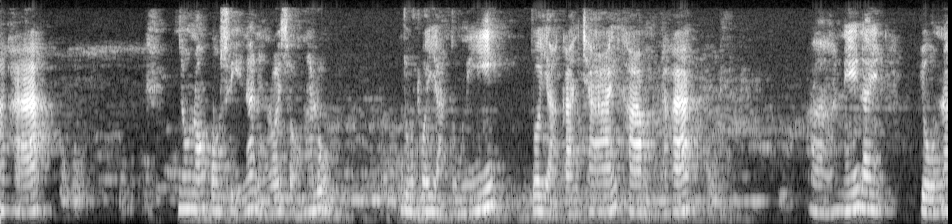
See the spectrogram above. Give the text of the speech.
นะคะน้องๆป .4 หน้าหนึ่งร้อยสองนะลูก ดูตัวอย่างตรงนี้ ตัวอย่างการใช้คำนะคะอ่านี้ในอยู่ใน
